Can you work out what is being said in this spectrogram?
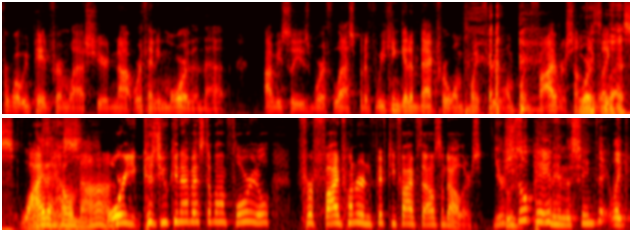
for what we paid for him last year, not worth any more than that. obviously he's worth less. But if we can get him back for 1.3, 1.5 or something, Worth like, less. why the worthless. hell not? Or because you, can have Estevan Florial for five hundred and fifty-five thousand dollars. You're Who's- still paying him the same thing. Like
